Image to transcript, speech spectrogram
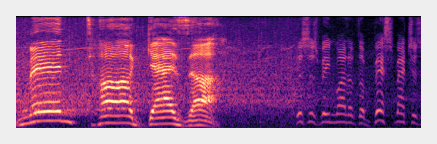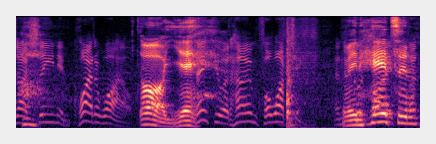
Mantegazza. This has been one of the best matches I've seen in quite a while. Oh, yeah. Thank you at home for watching. I mean, Hanson-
